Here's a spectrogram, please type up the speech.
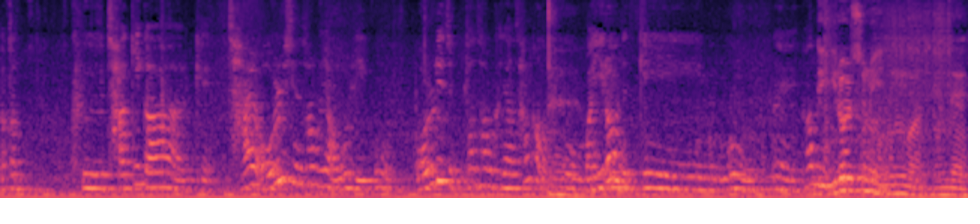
약간 그 자기가 이렇게 잘 어울리시는 사람 그냥 어울리고 어울리지 못한 사람 그냥 상관없고 네. 막 이런 느낌으로 네, 근데 이럴 수는 있는 것 같아요 근데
